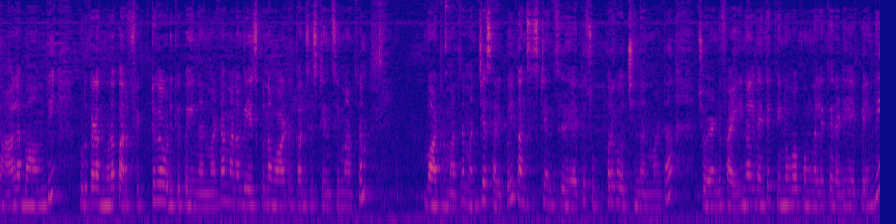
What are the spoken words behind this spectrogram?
చాలా బాగుంది. ఉడకడం కూడా పర్ఫెక్ట్గా ఉడికిపోయింది అనమాట మనం వేసుకున్న వాటర్ కన్సిస్టెన్సీ మాత్రం వాటర్ మాత్రం మంచిగా సరిపోయి కన్సిస్టెన్సీ అయితే సూపర్గా వచ్చిందనమాట చూడండి ఫైనల్గా అయితే కినోవా పొంగల్ అయితే రెడీ అయిపోయింది.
